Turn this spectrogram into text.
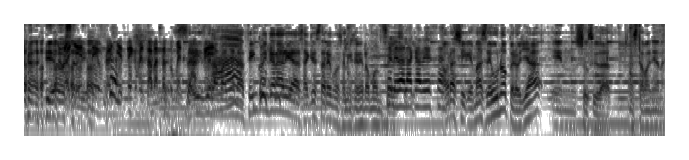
Un Adiós, oyente, adiós. un oyente que me está mandando un mensaje. 6 de la Ah. mañana, 5 en Canarias. Aquí estaremos, el ingeniero Montes. Se le va la cabeza. Ahora sigue más de uno, pero ya en su ciudad. Hasta mañana.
